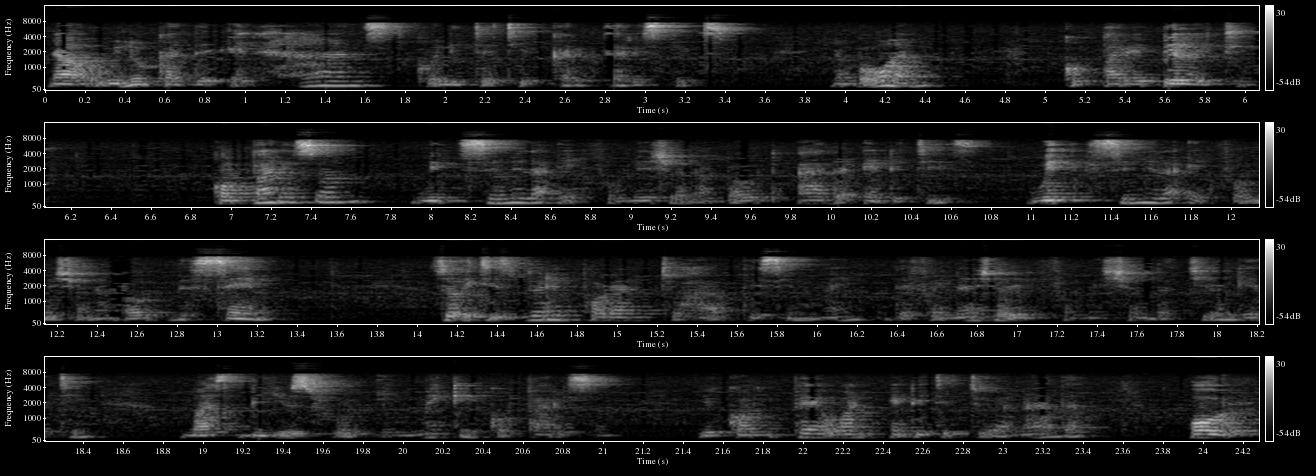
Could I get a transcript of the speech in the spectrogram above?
Now we look at the enhanced qualitative characteristics. Number one, comparability. Comparison with similar information about other entities with similar information about the same. So it is very important to have this in mind. The financial information that you're getting must be useful in making comparison. You compare one entity to another or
